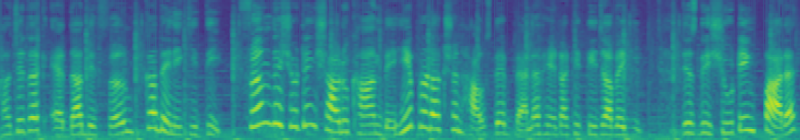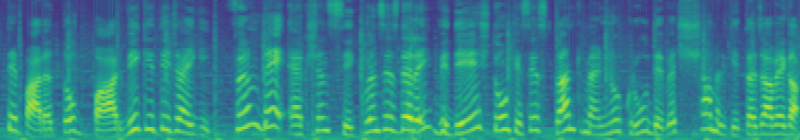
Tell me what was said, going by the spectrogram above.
ਹਜੇ ਤੱਕ ਐਦਾਂ ਦੀ ਫਿਲਮ ਕਦੇ ਨਹੀਂ ਕੀਤੀ। ਫਿਲਮ ਦੀ ਸ਼ੂਟਿੰਗ ਸ਼ਾਹਰੁਖ ਖਾਨ ਦੇ ਹੀ ਪ੍ਰੋਡਕਸ਼ਨ ਹਾਊਸ ਦੇ ਬੈਨਰ ਹੇਠਾਂ ਕੀਤੀ ਜਾਵੇਗੀ, ਜਿਸ ਦੀ ਸ਼ੂਟਿੰਗ ਭਾਰਤ ਤੇ ਭਾਰਤ ਤੋਂ ਬਾਹਰ ਵੀ ਕੀਤੀ ਜਾਏਗੀ। ਫਿਲਮ ਦੇ ਐਕਸ਼ਨ ਸੀਕੁਐਂਸਸ ਦੇ ਲਈ ਵਿਦੇਸ਼ ਤੋਂ ਕਿਸੇ ਸਟੰਟਮੈਨ ਨੂੰ ਕਰੂ ਦੇ ਵਿੱਚ ਸ਼ਾਮਿਲ ਕੀਤਾ ਜਾਵੇਗਾ।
